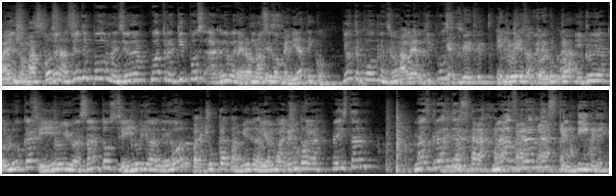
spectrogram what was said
ha hecho más cosas, Yo, yo te puedo mencionar cuatro equipos arriba de pero no ha sido mediático. Yo te puedo mencionar A cuatro ver, equipos. ¿Qué- qué- qué- qué- ¿Incluyes a Toluca? Incluyo a Toluca, Sí. incluyo a Santos, Sí. incluyo a León Pachuca también en y a algún momento. Ahí están. Más grandes, más grandes que el Tigre.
